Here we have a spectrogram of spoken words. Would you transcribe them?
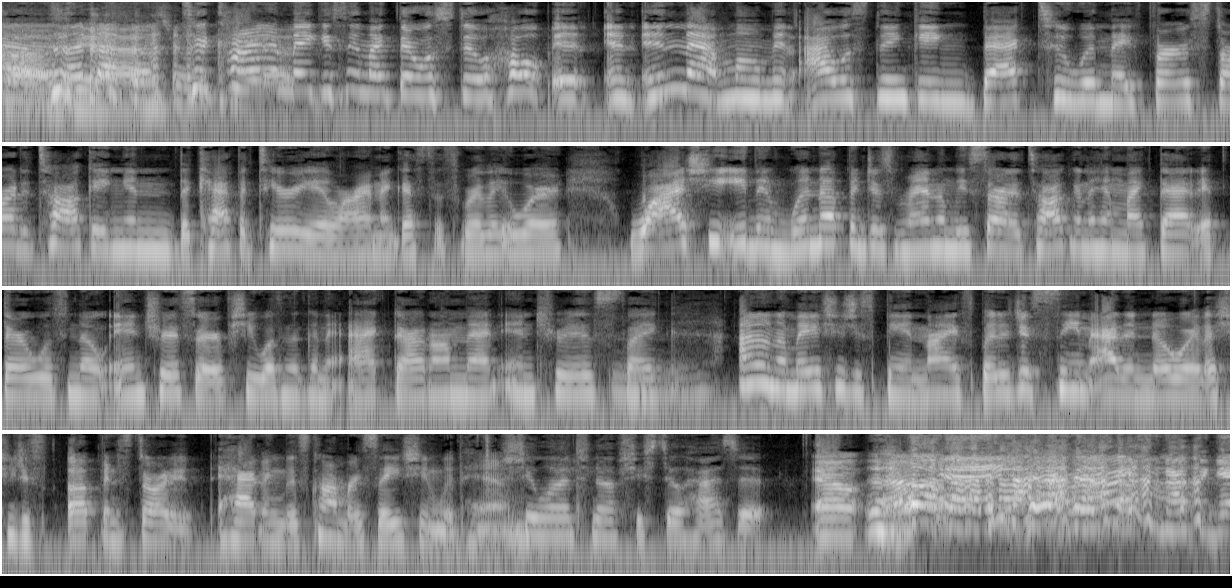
that. So I thought Yeah. really to kind of make it seem like there was still hope. And, and in that moment, I was thinking back to when they first started talking in the cafeteria line. I guess that's where they were. Why she even went up and just randomly started talking to him like that if there was no interest or if she wasn't going to act out on that interest. Like, mm-hmm. I don't know, maybe she's just being nice, but it just seemed out of nowhere that she just up and started having this conversation with him. She wanted to know if she still has it. Oh, okay. not the game.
